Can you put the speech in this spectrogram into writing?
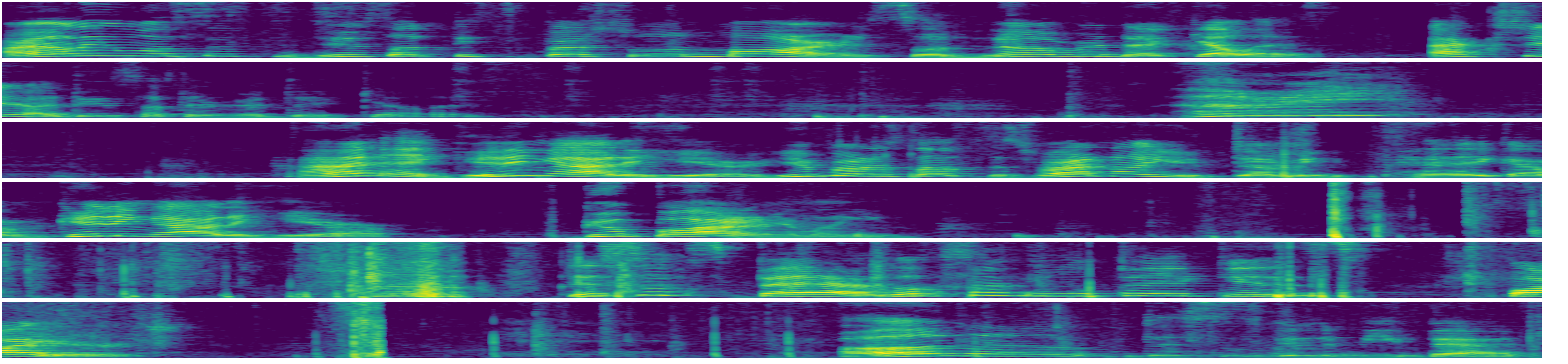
I only want us to do something special on Mars, so no ridiculous. Actually, I do something ridiculous. Alright. I am getting out of here. You better stop this right now, you dummy pig. I'm getting out of here. Goodbye, Eileen. This looks bad. Looks like Little Pig is fired. Oh no, this is gonna be bad.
